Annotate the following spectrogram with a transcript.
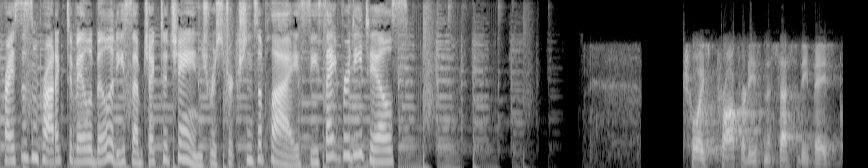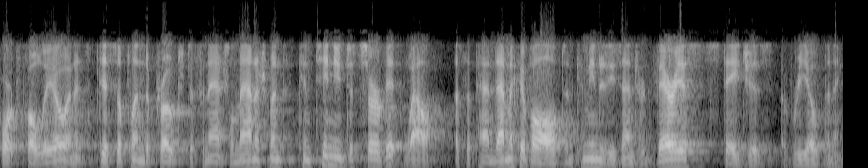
Prices and product availability subject to change. Restrictions apply. See site for details. Choice Properties' necessity-based portfolio and its disciplined approach to financial management continued to serve it well as the pandemic evolved and communities entered various stages of reopening.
